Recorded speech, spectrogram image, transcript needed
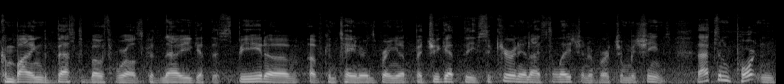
combining the best of both worlds because now you get the speed of, of containers bringing it, but you get the security and isolation of virtual machines. That's important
